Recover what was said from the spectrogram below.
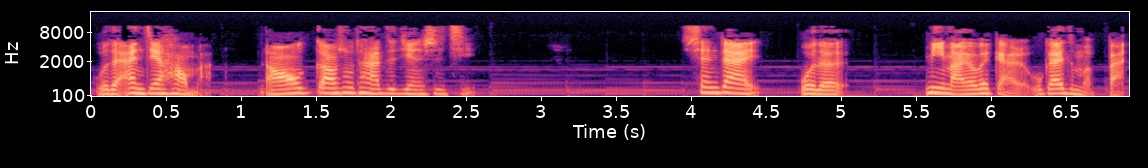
我的案件号码，然后告诉他这件事情，现在我的密码又被改了，我该怎么办？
